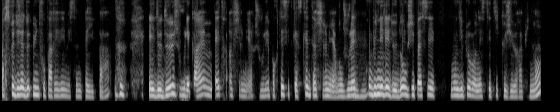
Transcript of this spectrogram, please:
parce que déjà de une, faut pas rêver, mais ça ne paye pas. Et de deux, je voulais quand même être infirmière. Je voulais porter cette casquette d'infirmière. Donc je voulais mhm. combiner les deux. Donc j'ai passé mon diplôme en esthétique que j'ai eu rapidement.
